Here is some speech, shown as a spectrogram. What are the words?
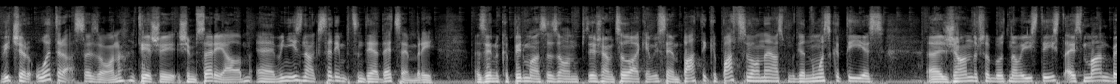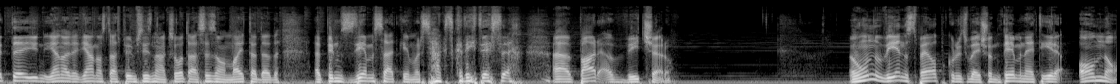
Witcher otrā sezona tieši šim seriālam, uh, viņi iznāks 17. decembrī. Es zinu, ka pirmā sezona tiešām cilvēkiem visiem patika, pats vēl neesmu gan noskatījies. Uh, žanrs varbūt nav īsti īstais man, bet uh, jānotiek jānostāsta pirms iznāks otrā sezona, lai tad uh, pirms Ziemassvētkiem var sākt skatīties par Witcheru. Un viena spēle, par kuras gribēju pieminēt, ir Omno.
